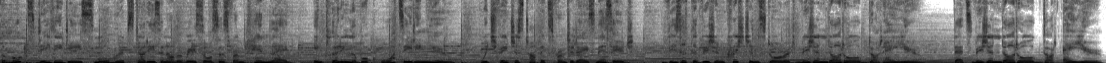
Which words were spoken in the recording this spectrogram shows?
For books, DVDs, small group studies, and other resources from Ken Legg, including the book What's Eating You, which features topics from today's message, visit the Vision Christian store at vision.org.au. That's vision.org.au.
